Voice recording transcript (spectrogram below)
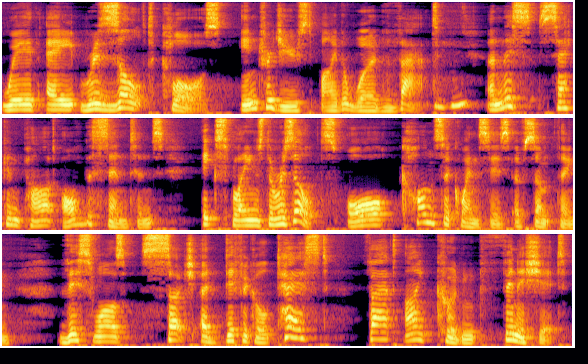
with a result clause introduced by the word that. Mm -hmm. And this second part of the sentence explains the results or consequences of something. This was such a difficult test that I couldn't finish it.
